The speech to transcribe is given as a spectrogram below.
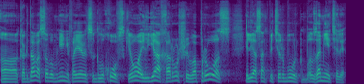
А, когда в особом мнении появится Глуховский. О, Илья, хороший вопрос. Илья Санкт-Петербург, заметили.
